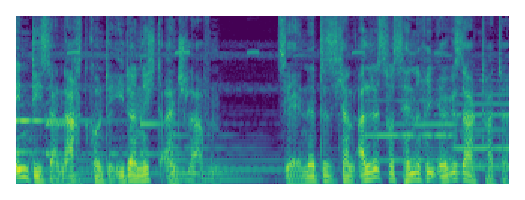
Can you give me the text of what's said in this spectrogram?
In dieser Nacht konnte Ida nicht einschlafen. Sie erinnerte sich an alles, was Henry ihr gesagt hatte.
